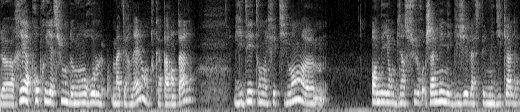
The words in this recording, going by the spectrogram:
la réappropriation de mon rôle maternel, en tout cas parental. L'idée étant effectivement, en n'ayant bien sûr jamais négligé l'aspect médical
